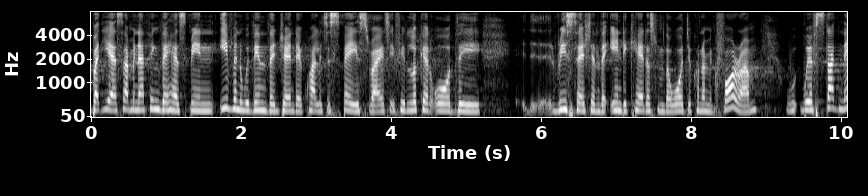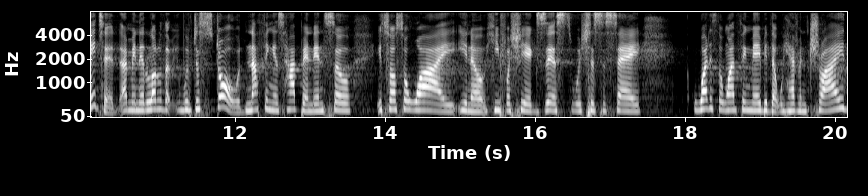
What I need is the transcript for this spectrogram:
but yes, I mean, I think there has been, even within the gender equality space, right, if you look at all the uh, research and the indicators from the World Economic Forum, we've stagnated. I mean, a lot of the, we've just stalled. Nothing has happened. And so it's also why, you know, he for she exists, which is to say, what is the one thing maybe that we haven't tried?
